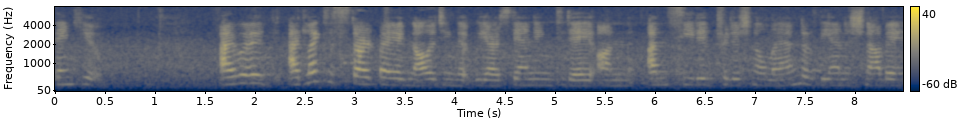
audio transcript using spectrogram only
Thank you. I would, I'd like to start by acknowledging that we are standing today on unceded traditional land of the Anishinaabe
